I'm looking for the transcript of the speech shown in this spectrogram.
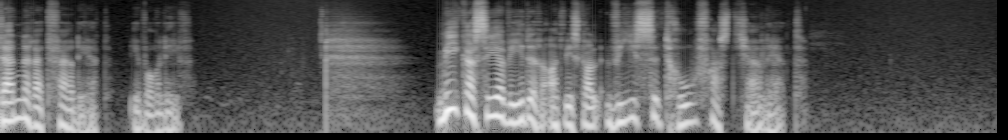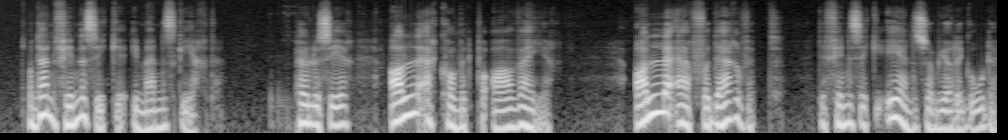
denne rettferdighet i våre liv. Mika sier videre at vi skal vise trofast kjærlighet og den finnes ikke i menneskehjertet. Paulus sier alle er kommet på avveier. Alle er fordervet. Det finnes ikke én som gjør det gode,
